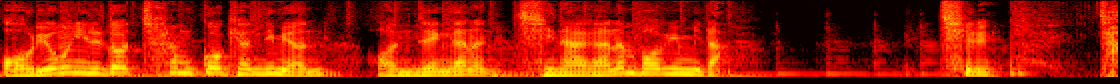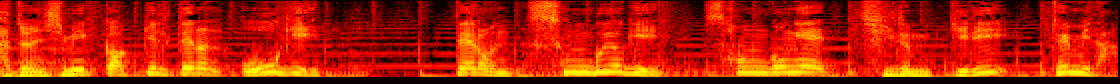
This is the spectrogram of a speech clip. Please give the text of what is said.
어려운 일도 참고 견디면 언젠가는 지나가는 법입니다. 7. 자존심이 꺾일 때는 오기. 때론 승부욕이 성공의 지름길이 됩니다.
